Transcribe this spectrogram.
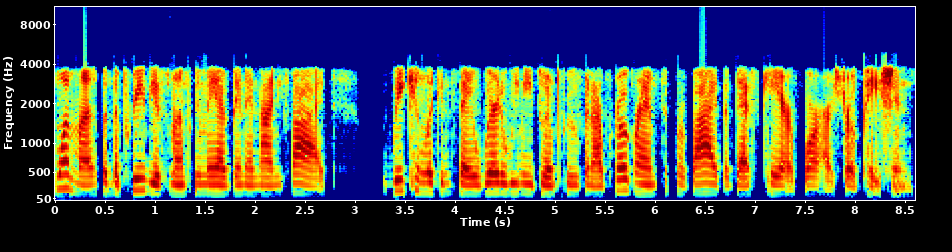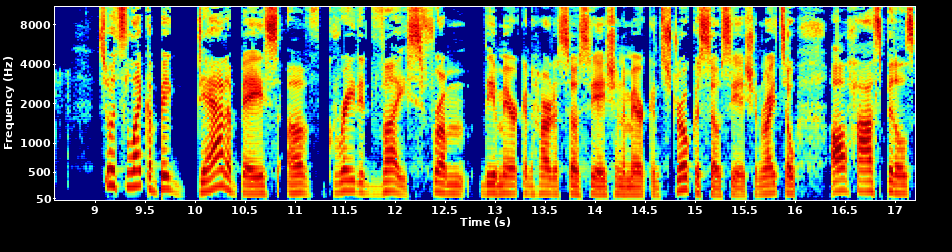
one month, but the previous month we may have been at 95, we can look and say, where do we need to improve in our program to provide the best care for our stroke patients? So it's like a big database of great advice from the American Heart Association, American Stroke Association, right? So all hospitals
